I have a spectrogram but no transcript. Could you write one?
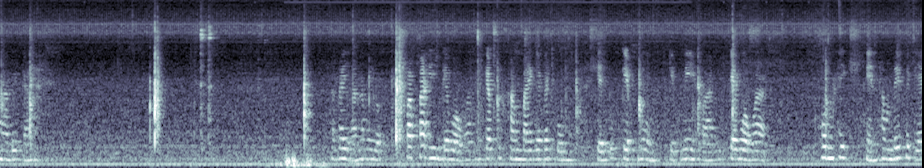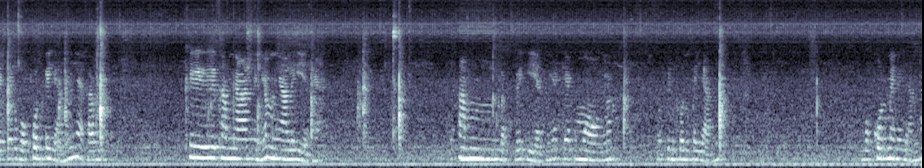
มาด้วยกันถ้าได้อย่างนั้นไม่หรอ ป้าป้าอินแกบอกว่าแกทำใบแกก็ชมเห็นลูกเก็บนู่นเก็บนี่ไปแกบอกว่า คนให้เห็นทำได้แค่แกแกก็บอกคนขยันเนี่ยทำคือทำงานอย่างเงี้ยมันงานละเอียดไงทำแบบละเอียดเนี้ยแกก็มองเนาะว่าเป็นคนขยันบางคนไม่ขยันท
